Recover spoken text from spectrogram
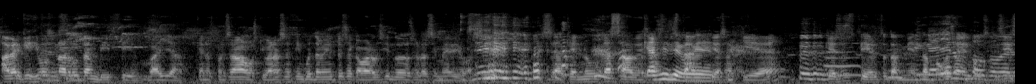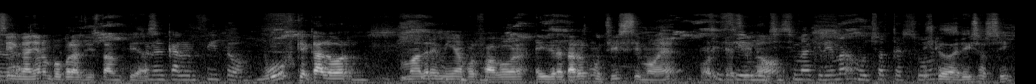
A ver, que hicimos una sí. ruta en bici, vaya, que nos pensábamos que iban a ser 50 minutos y acabaron siendo 2 horas y media o así. O sea, que nunca sabes Casi las distancias aquí, ¿eh? Que eso es cierto también. Engañan Tampoco un sabemos- poco, sí, sí, engañan un poco las Con distancias. el calorcito. Uf, qué calor. Madre mía, por favor, e hidrataros muchísimo, ¿eh? Porque sí, sí, si no, muchísima crema, mucho after os quedaréis así.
